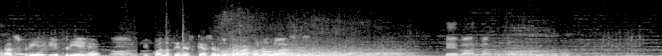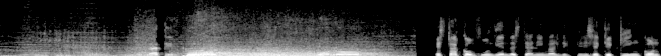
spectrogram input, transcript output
Estás friegue y friegue. No, no, y cuando tienes que hacer tu trabajo no lo haces. qué bárbaro, ¿no? Cole. Burro. Está confundiendo este animal de que dice que King Kong.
